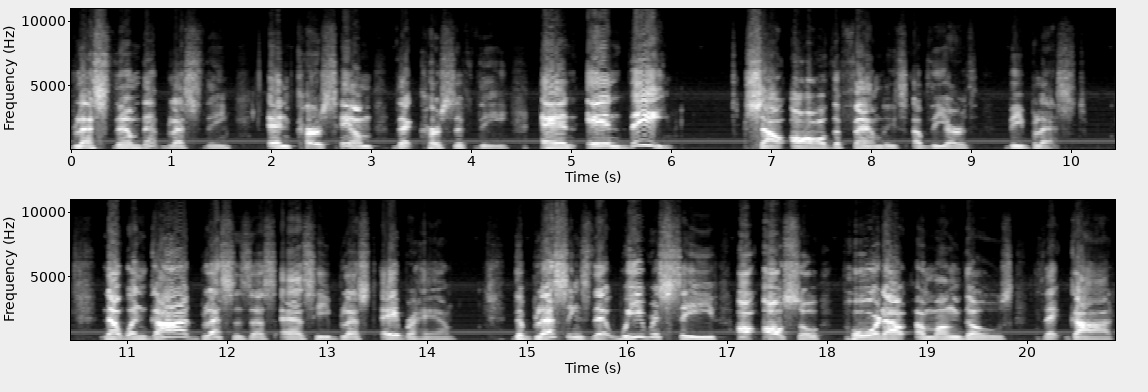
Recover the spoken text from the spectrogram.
bless them that bless thee, and curse him that curseth thee, and in thee shall all the families of the earth be blessed. Now, when God blesses us as he blessed Abraham, the blessings that we receive are also poured out among those that God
